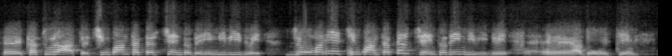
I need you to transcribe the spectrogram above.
eh, catturato il 50% degli individui giovani e il 50% degli individui eh, adulti.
